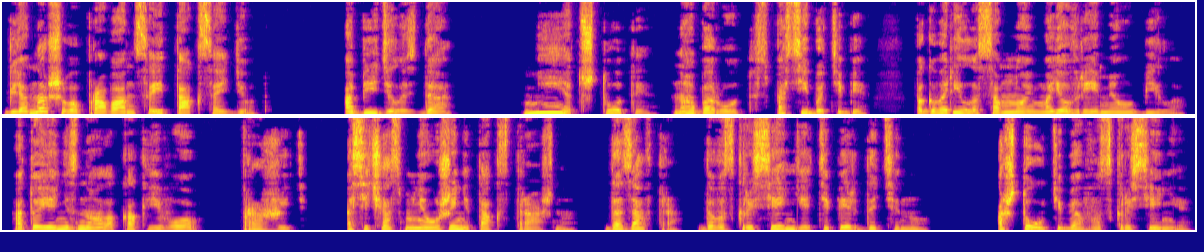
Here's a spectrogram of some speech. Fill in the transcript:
Для нашего Прованса и так сойдет». «Обиделась, да?» «Нет, что ты, наоборот, спасибо тебе. Поговорила со мной, мое время убила, а то я не знала, как его прожить. А сейчас мне уже не так страшно. До завтра, до воскресенья теперь дотяну. А что у тебя в воскресенье?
